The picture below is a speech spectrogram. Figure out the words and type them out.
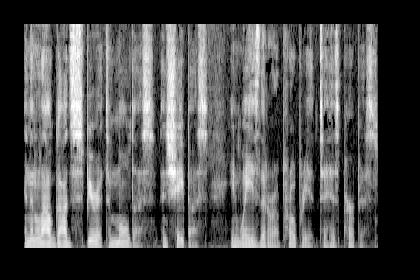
and then allow God's Spirit to mold us and shape us in ways that are appropriate to His purpose.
